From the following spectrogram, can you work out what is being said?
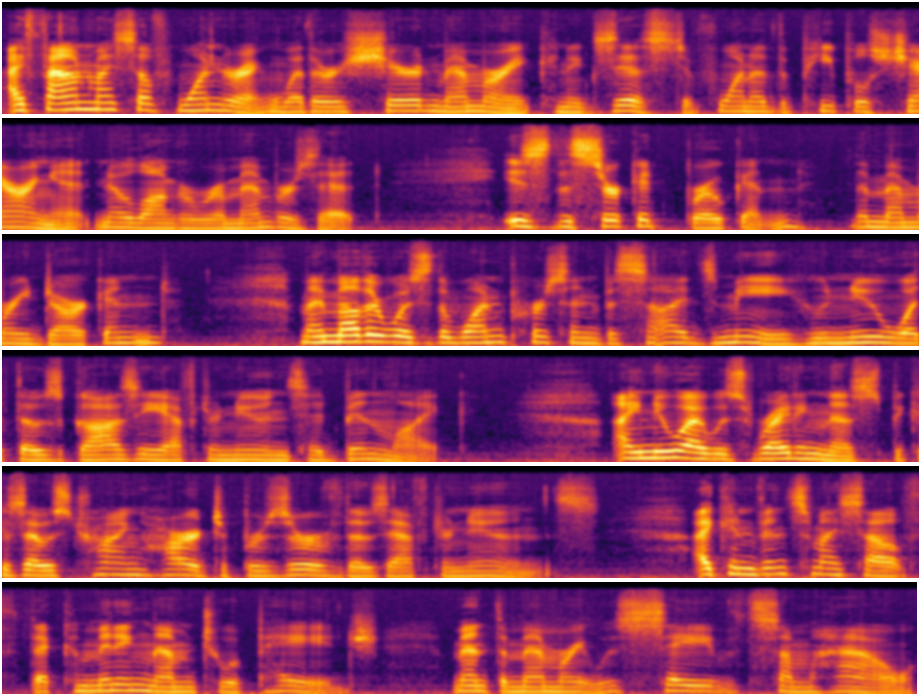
I found myself wondering whether a shared memory can exist if one of the people sharing it no longer remembers it. Is the circuit broken, the memory darkened? My mother was the one person besides me who knew what those gauzy afternoons had been like. I knew I was writing this because I was trying hard to preserve those afternoons. I convinced myself that committing them to a page meant the memory was saved somehow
